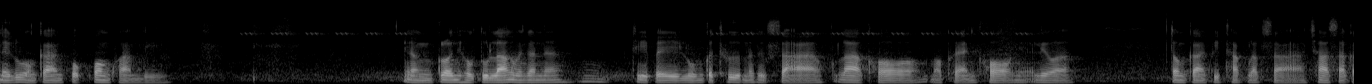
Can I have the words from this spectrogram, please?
ในรูปของการปกป้องความดี อย่างกรณีหกตุลาเหมือนกันนะ ที่ไปรุมกระทืบนักศึกษาลากคอมาแขวนคอเนี่ยเรียกว่า ต้องการพิทักษ์รักษาชาติศาสก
